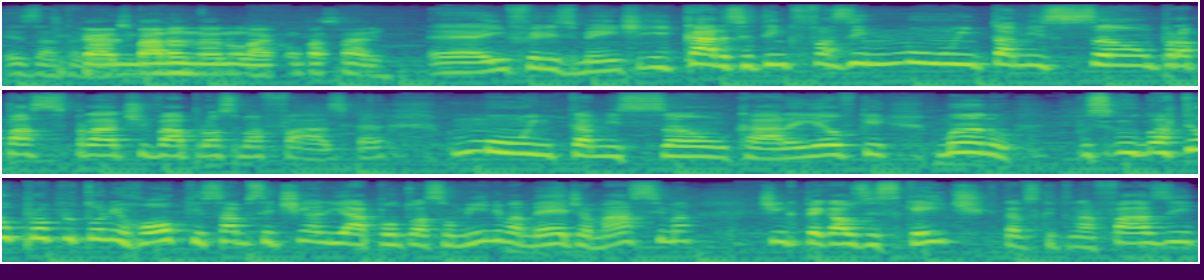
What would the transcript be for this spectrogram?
Exatamente. Ficar embaranando lá com o passarinho. É, infelizmente. E, cara, você tem que fazer muita missão pra, pra ativar a próxima fase, cara. Muita missão, cara. E eu fiquei. Mano, até o próprio Tony Hawk, sabe? Você tinha ali a pontuação mínima, média, máxima. Tinha que pegar os skate, que tava escrito na fase.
